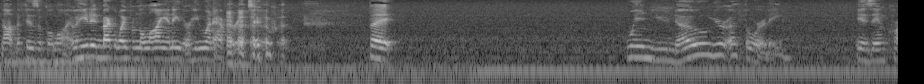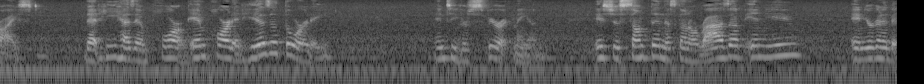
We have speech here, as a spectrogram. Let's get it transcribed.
not the physical line. Well, he didn't back away from the lion either. He went after it too. but when you know your authority is in Christ, that He has impart, imparted His authority into your spirit, man. It's just something that's going to rise up in you, and you're going to be,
